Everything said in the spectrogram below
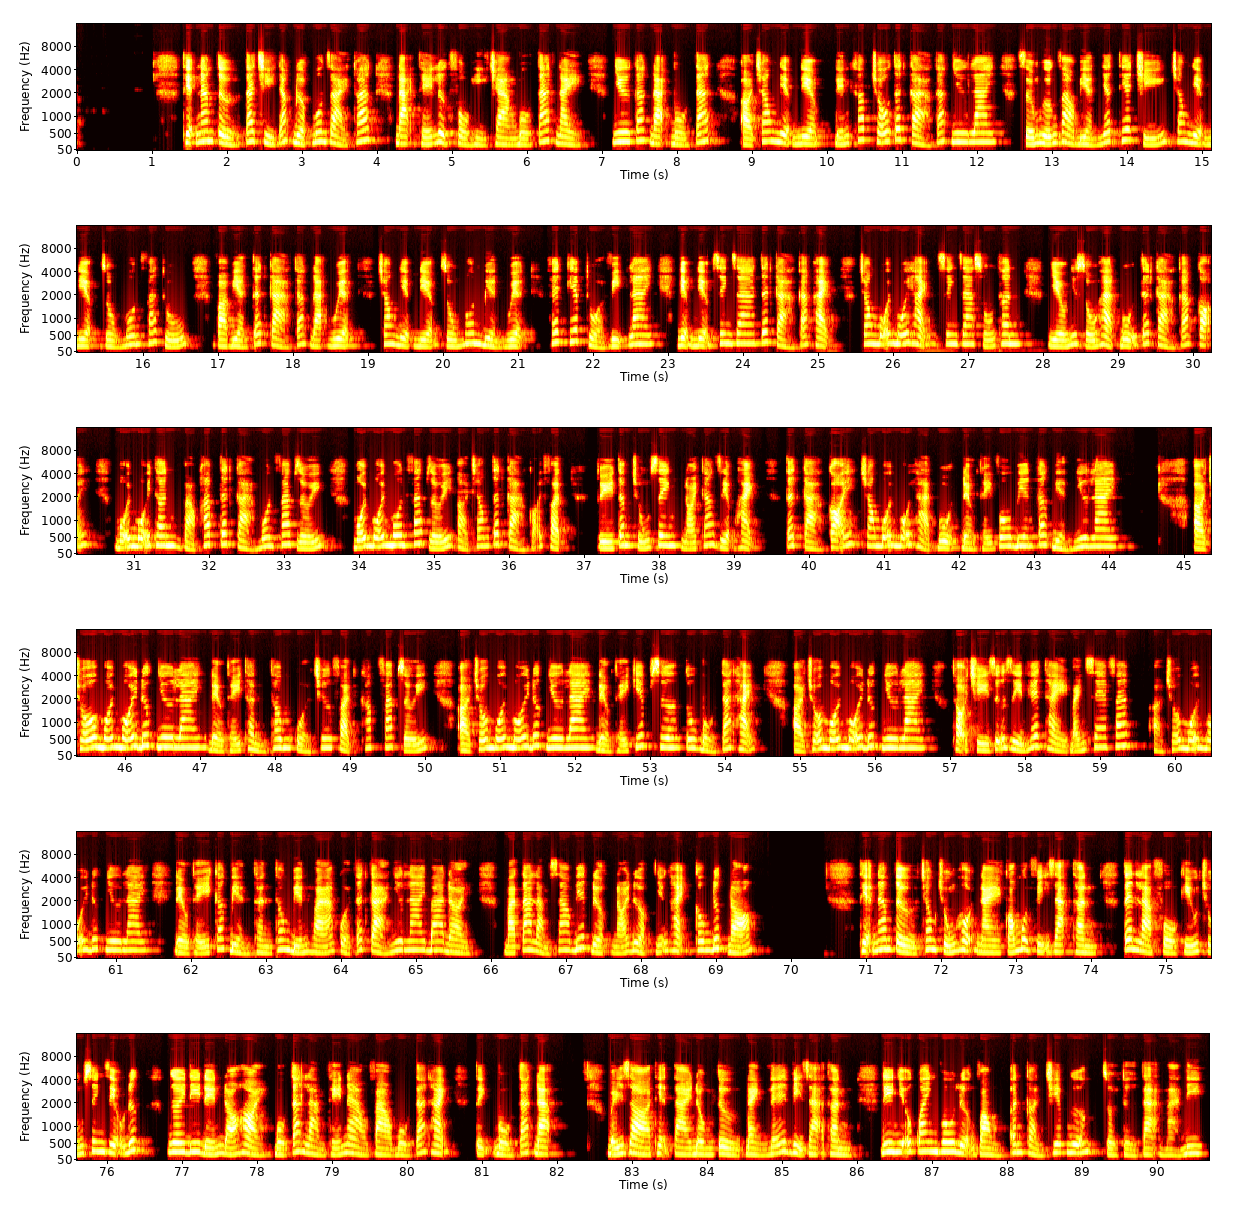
Thiện nam tử, ta chỉ đắc được môn giải thoát đại thế lực phổ hỷ tràng Bồ Tát này, như các đại Bồ Tát, ở trong niệm niệm đến khắp chỗ tất cả các như lai, sớm hướng vào biển nhất thiết trí, trong niệm niệm dùng môn phát thú, và biển tất cả các đại nguyện, trong niệm niệm dùng môn biển nguyện, hết kiếp thủa vị lai, niệm niệm sinh ra tất cả các hạnh, trong mỗi mỗi hạnh sinh ra số thân, nhiều như số hạt bụi tất cả các cõi, mỗi mỗi thân vào khắp tất cả môn pháp giới, mỗi mỗi môn pháp giới ở trong tất cả cõi Phật, tùy tâm chúng sinh nói các diệu hạnh, tất cả cõi trong mỗi mỗi hạt bụi đều thấy vô biên các biển như lai. Ở chỗ mỗi mỗi Đức Như Lai đều thấy thần thông của chư Phật khắp Pháp giới. Ở chỗ mỗi mỗi Đức Như Lai đều thấy kiếp xưa tu Bồ Tát hạnh. Ở chỗ mỗi mỗi Đức Như Lai, thọ trì giữ gìn hết thảy bánh xe Pháp. Ở chỗ mỗi mỗi Đức Như Lai đều thấy các biển thần thông biến hóa của tất cả Như Lai ba đời, mà ta làm sao biết được nói được những hạnh công đức đó. Thiện nam tử trong chúng hội này có một vị dạ thần, tên là phổ cứu chúng sinh diệu đức. Ngươi đi đến đó hỏi, Bồ Tát làm thế nào vào Bồ Tát hạnh, tịnh Bồ Tát đạo. Bấy giờ thiện tài đồng tử đảnh lễ vị dạ thần, đi nhiễu quanh vô lượng vòng, ân cần chiếp ngưỡng, rồi từ tạ mà đi.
